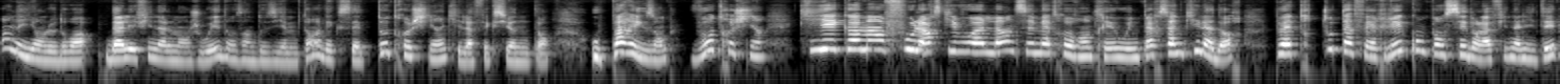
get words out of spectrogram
en ayant le droit d'aller finalement jouer dans un deuxième temps avec cet autre chien qui l'affectionne tant. Ou par exemple, votre chien qui est comme un fou lorsqu'il voit l'un de ses maîtres rentrer ou une personne qu'il adore peut être tout à fait récompensé dans la finalité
